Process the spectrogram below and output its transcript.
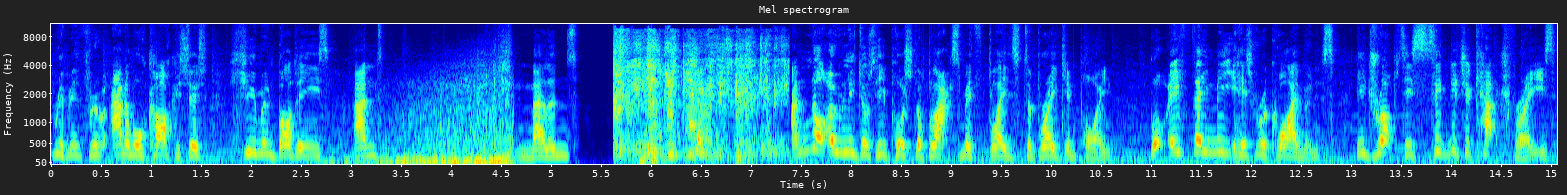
ripping through animal carcasses, human bodies, and melons. And not only does he push the blacksmith blades to breaking point, but if they meet his requirements, he drops his signature catchphrase,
